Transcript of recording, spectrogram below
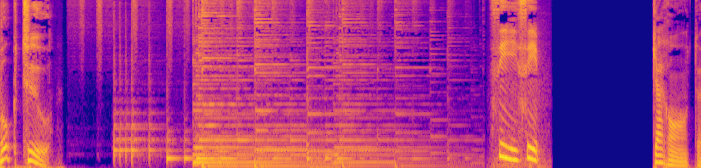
บุ๊กทูสี่สิบ quarante,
